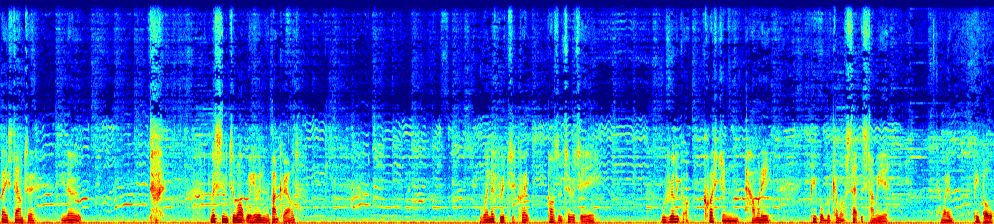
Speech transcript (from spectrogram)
based down to, you know, listening to what we're hearing in the background when if we're to create positivity we've really got to question how many people become upset this time of year. How many people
